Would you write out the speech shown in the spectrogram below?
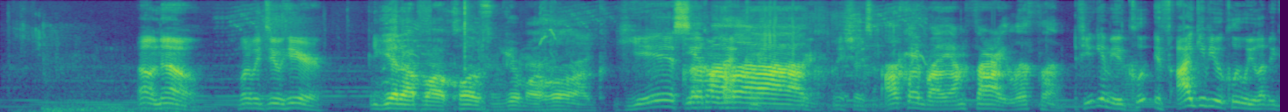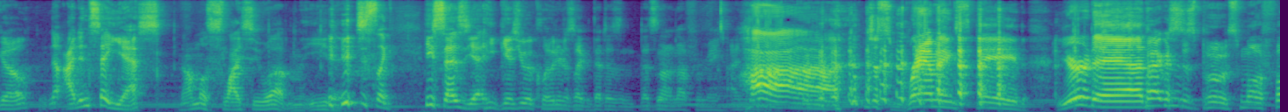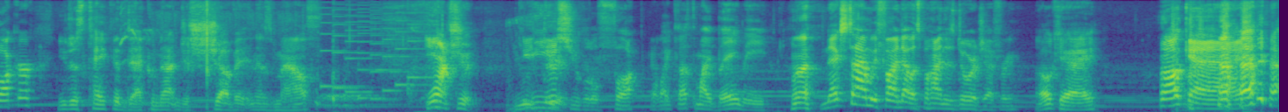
Oh no. What do we do here? You get up all close and give him a hug. Yeah, Give suck on that. Let me show you something. Okay, buddy, I'm sorry. Listen. If you give me a clue, if I give you a clue, will you let me go? No, I didn't say yes. Now I'm gonna slice you up and eat it. It's just like he says yeah, he gives you a clue, and you're just like that doesn't that's not enough for me. I ha! just ramming speed. You're dead. Pegasus boots, motherfucker. You just take the Deku Nut and just shove it in his mouth. Watch it. You Eat this, you little fuck. You're like, that's my baby. Next time we find out what's behind this door, Jeffrey. okay. Okay.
